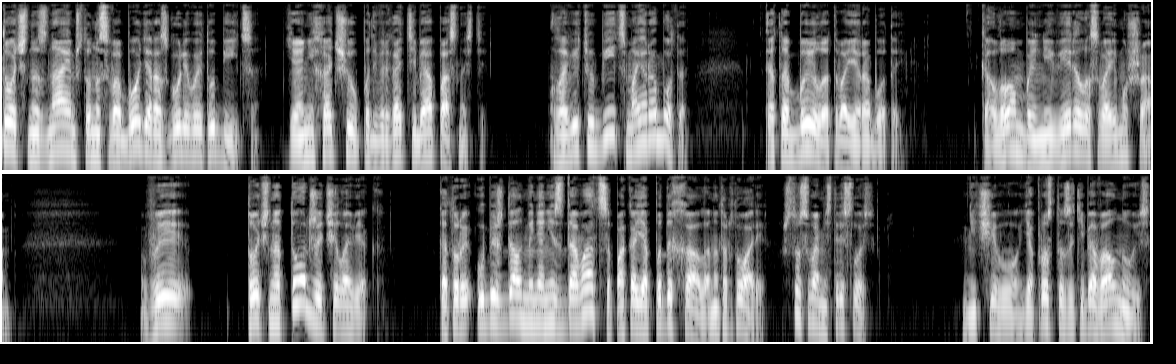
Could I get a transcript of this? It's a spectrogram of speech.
точно знаем, что на свободе разгуливает убийца. Я не хочу подвергать тебя опасности. Ловить убийц — моя работа. Это было твоей работой». Коломба не верила своим ушам. «Вы точно тот же человек, который убеждал меня не сдаваться, пока я подыхала на тротуаре. Что с вами стряслось?» Ничего, я просто за тебя волнуюсь.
